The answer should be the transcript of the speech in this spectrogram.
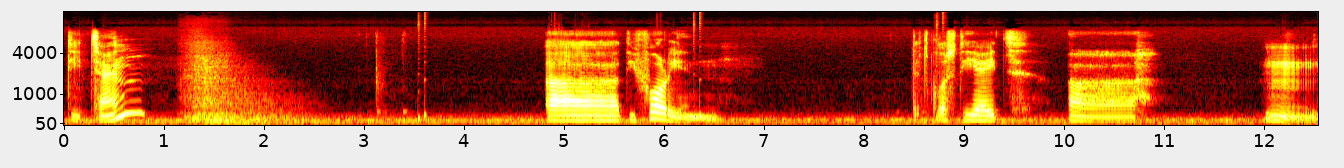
D10 uh the 14 that's close to 8 uh hmm.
